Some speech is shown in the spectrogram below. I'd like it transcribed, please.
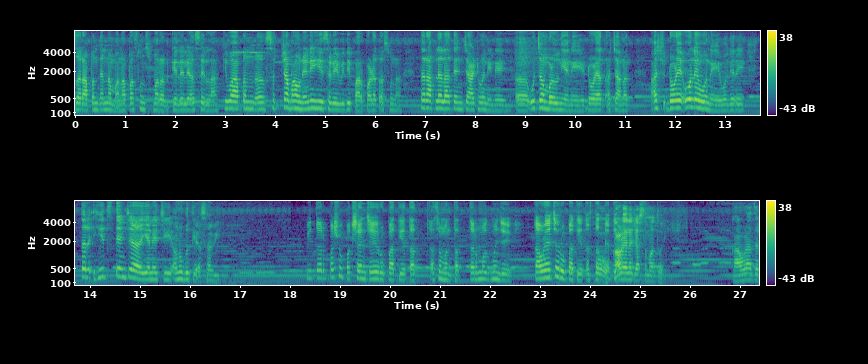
जर आपण त्यांना मनापासून स्मरण केलेले असेल ना किंवा आपण सच्च्या भावनेने ही सगळी विधी पार पाडत असू ना तर आपल्याला त्यांच्या आठवणीने उचंबळून येणे डोळ्यात अचानक अश डोळे ओले होणे वगैरे तर हीच त्यांच्या येण्याची अनुभूती असावी. पितर पशु पक्ष्यांच्याही रूपात येतात असं म्हणतात. तर मग म्हणजे कावळ्याच्या रूपात येत असतात हो कावळ्याला जास्त महत्त्व आहे. कावळा जर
